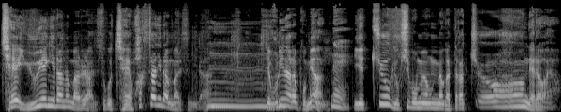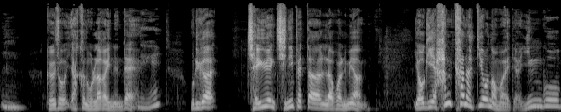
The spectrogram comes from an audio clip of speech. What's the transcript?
재유행이라는 말을 안 쓰고 재확산이라는 말을 씁니다. 음. 이제 우리나라 보면 네. 이게 쭉 65명 갔다가 쭉 내려와요. 음. 그래서 약간 올라가 있는데 네. 우리가 재유행 진입했다라고 하려면 여기에 한 칸을 뛰어넘어야 돼요. 인구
